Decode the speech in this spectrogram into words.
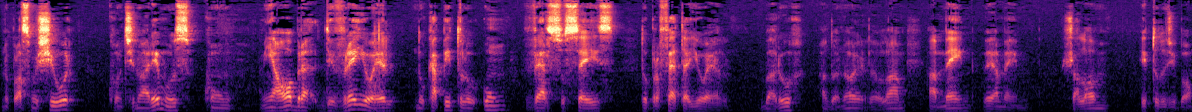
No próximo shiur, continuaremos com minha obra de Vrei Yoel, no capítulo 1, verso 6 do profeta Yoel. Baruch Adonai Leolam. Amém ve Amém. Shalom e tudo de bom.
